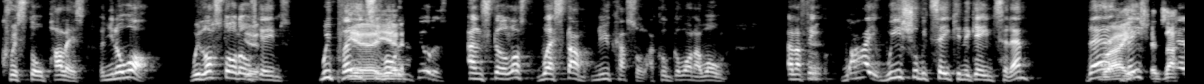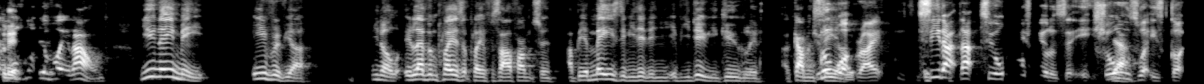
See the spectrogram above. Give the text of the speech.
Crystal Palace. And you know what? We lost all those Yeah. games. We played Yeah, two yeah. holding midfielders and still lost. West Ham, Newcastle. I could go on, I won't. And I think why we should be taking the game to them. They're, Right, they should exactly. there, not the other way around. You name me, either of you, you know, 11 players that play for Southampton. I'd be amazed if you did. And if you do, you're Googling. I guarantee Do you know you. what, right? See that that two old midfielders. It shows Yeah. what he's got.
